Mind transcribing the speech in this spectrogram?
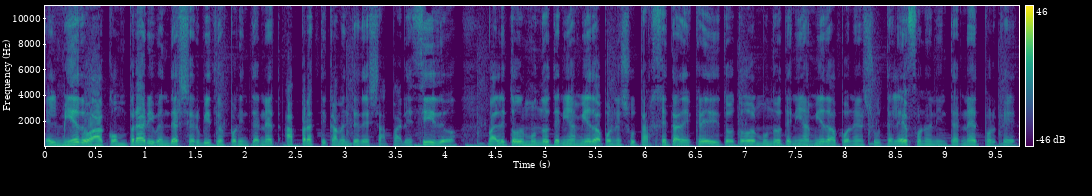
el miedo a comprar y vender servicios por Internet ha prácticamente desaparecido, ¿vale? Todo el mundo tenía miedo a poner su tarjeta de crédito, todo el mundo tenía miedo a poner su teléfono en Internet porque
